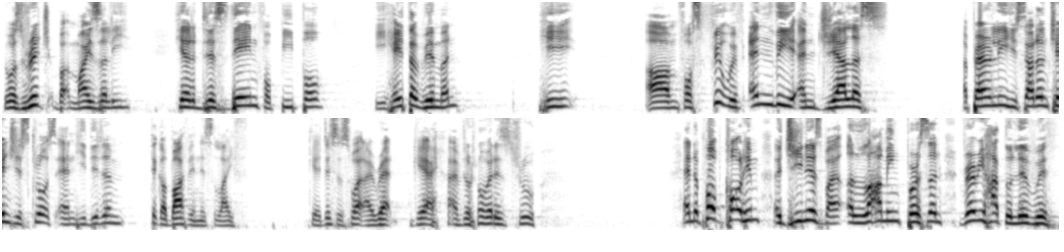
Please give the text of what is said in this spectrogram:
He was rich but miserly. He had a disdain for people. He hated women. He um, was filled with envy and jealous. Apparently, he seldom changed his clothes and he didn't take a bath in his life. Okay, this is what I read. Okay, I, I don't know whether it's true. And the Pope called him a genius by alarming person, very hard to live with.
